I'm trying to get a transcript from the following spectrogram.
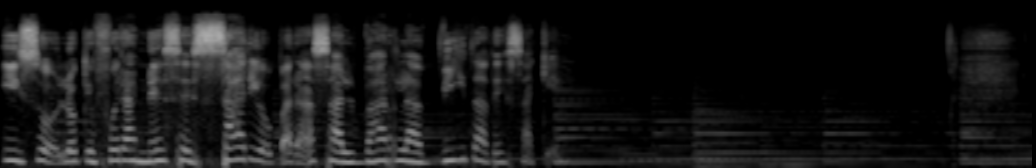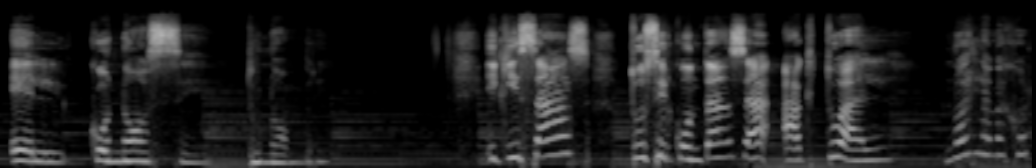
hizo lo que fuera necesario para salvar la vida de Saqueo. Él conoce tu nombre. Y quizás tu circunstancia actual no es la mejor.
